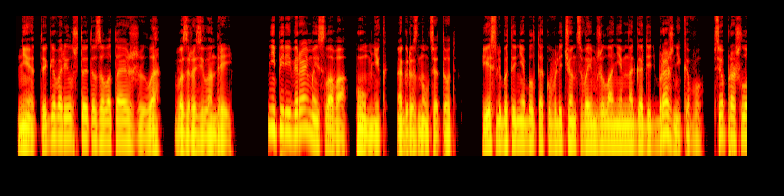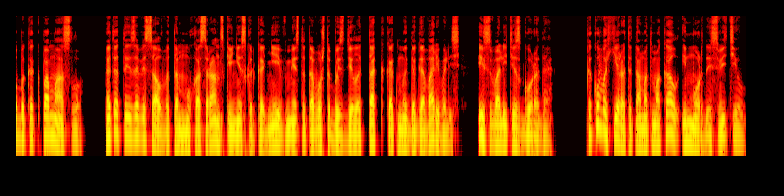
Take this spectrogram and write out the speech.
«Нет, ты говорил, что это золотая жила», — возразил Андрей. «Не перевирай мои слова, умник», — огрызнулся тот. «Если бы ты не был так увлечен своим желанием нагадить Бражникову, все прошло бы как по маслу. Это ты зависал в этом Мухосранске несколько дней вместо того, чтобы сделать так, как мы договаривались, и свалить из города. Какого хера ты там отмокал и мордой светил?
